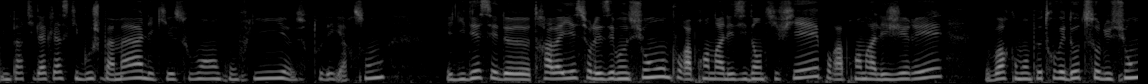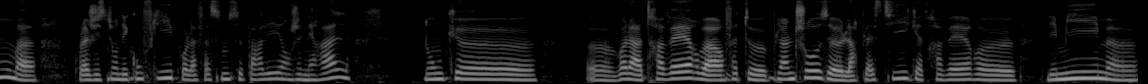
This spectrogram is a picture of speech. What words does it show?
une partie de la classe qui bouge pas mal et qui est souvent en conflit, surtout des garçons. Et l'idée, c'est de travailler sur les émotions pour apprendre à les identifier, pour apprendre à les gérer et voir comment on peut trouver d'autres solutions bah, pour la gestion des conflits, pour la façon de se parler en général. Donc voilà, à travers bah, en fait, plein de choses, l'art plastique, à travers les mimes.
